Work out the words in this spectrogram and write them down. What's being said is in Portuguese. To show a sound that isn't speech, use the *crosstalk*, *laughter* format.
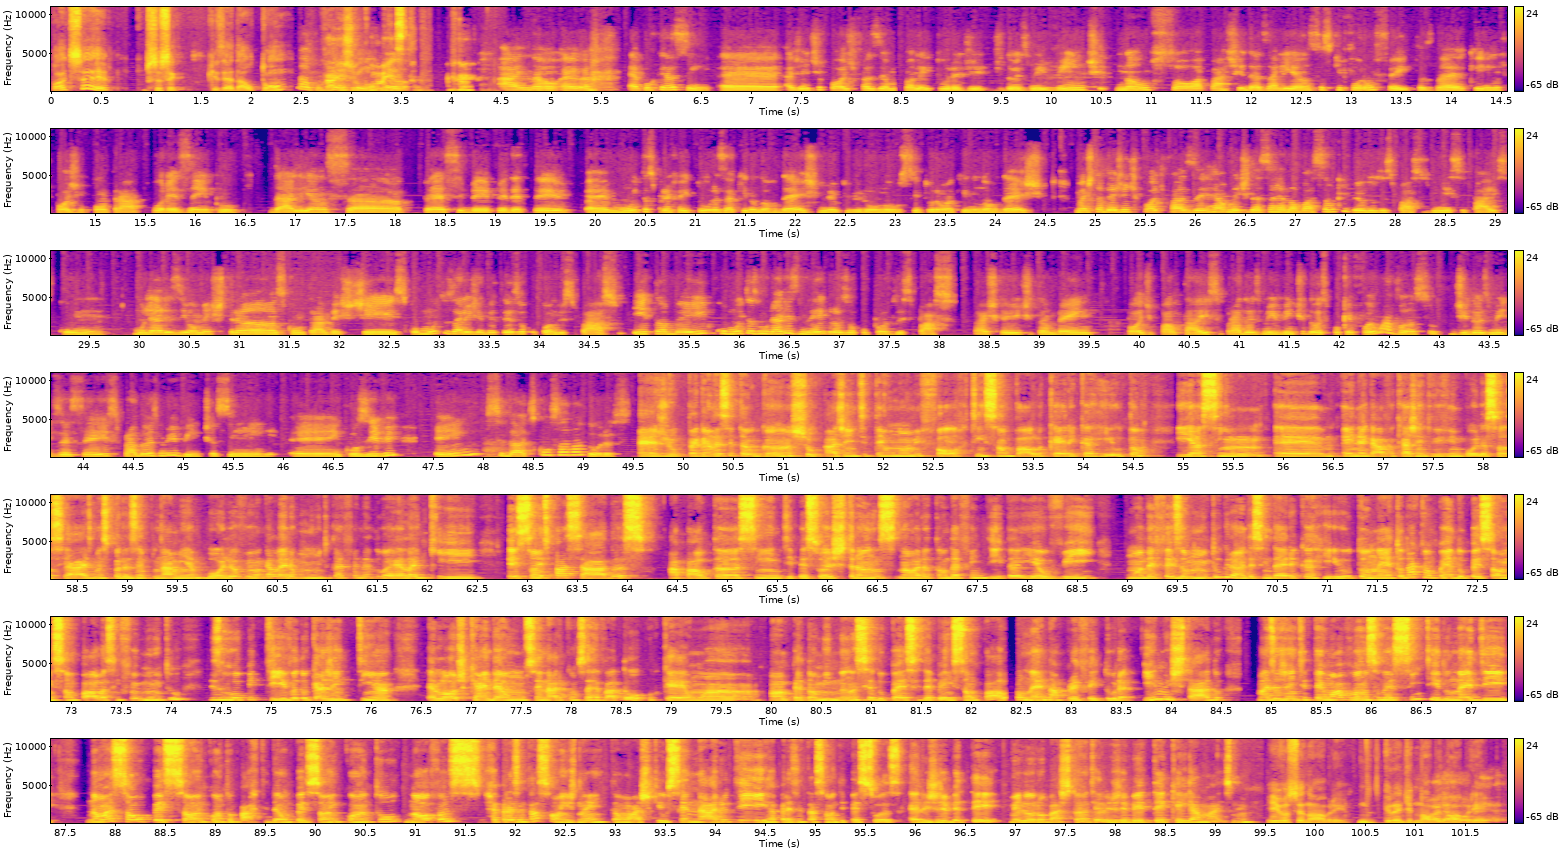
Pode ser. Se você quiser dar o tom. Não, porque Vai, assim, começa. eu- Ai, não. É, é porque assim, é, a gente pode fazer uma leitura de, de 2020 não só a partir das alianças que foram feitas, né? Que a gente pode encontrar, por exemplo, da aliança PSB-PDT, é, muitas prefeituras aqui no Nordeste, meio que virou um novo cinturão aqui no Nordeste. Mas também a gente pode fazer realmente dessa renovação que veio dos espaços municipais, com mulheres e homens trans, com travestis, com muitos LGBTs ocupando espaço e também com muitas mulheres negras ocupando espaço. Acho que a gente também pode pautar isso para 2022, porque foi um avanço de 2016 para 2020, assim, é, inclusive em cidades conservadoras. É, Ju, pegando esse teu gancho, a gente tem um nome forte em São Paulo, que é Erika Hilton, e assim, é, é inegável que a gente vive em bolhas sociais, mas, por exemplo, na minha bolha eu vi uma galera muito defendendo ela, que eleições passadas, a pauta, assim, de pessoas trans não era tão defendida, e eu vi uma defesa muito grande, assim, da Erika Hilton, né, toda a campanha do pessoal em São Paulo, assim, foi muito disruptiva do que a gente tinha. É lógico que ainda é um cenário conservador, porque é uma, uma predominância do PSDB em São Paulo, né, na prefeitura e no estado, mas a gente tem um avanço nesse sentido, né, de não é só o PSOL enquanto um partido, é um PSOL enquanto novas representações, né, então acho que o cenário de representação de pessoas LGBT melhorou bastante, LGBTQIA+, né. E você, Nobre? Grande nobre Olha, nobre. Rubem.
